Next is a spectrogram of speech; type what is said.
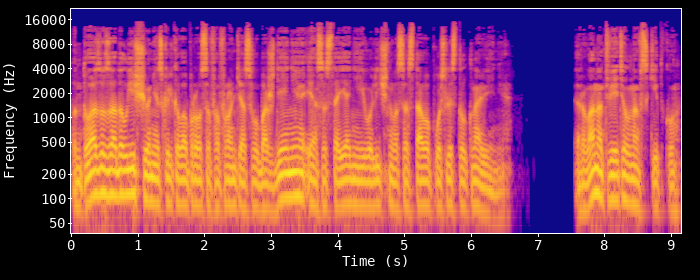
Пантуазо задал еще несколько вопросов о фронте освобождения и о состоянии его личного состава после столкновения. Эрван ответил навскидку.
